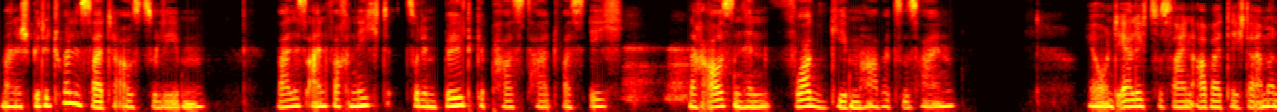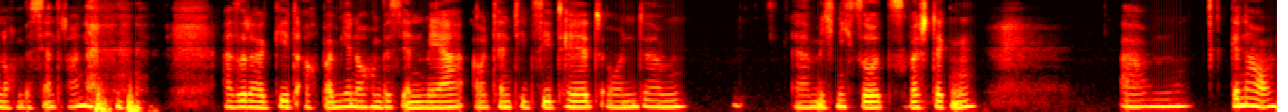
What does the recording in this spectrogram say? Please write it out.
meine spirituelle Seite auszuleben, weil es einfach nicht zu dem Bild gepasst hat, was ich nach außen hin vorgegeben habe zu sein. Ja, und ehrlich zu sein, arbeite ich da immer noch ein bisschen dran. also da geht auch bei mir noch ein bisschen mehr Authentizität und ähm, äh, mich nicht so zu verstecken. Ähm, genau.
